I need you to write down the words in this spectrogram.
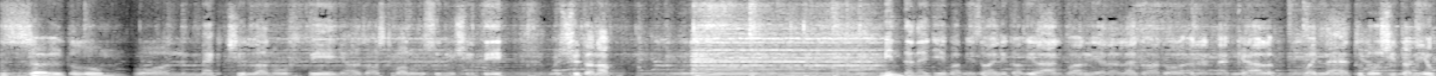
zöld lombon megcsillanó fény az azt valószínűsíti, hogy süt a nap. Minden egyéb, ami zajlik a világban jelenleg, arról önöknek kell, vagy lehet tudósítaniuk.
